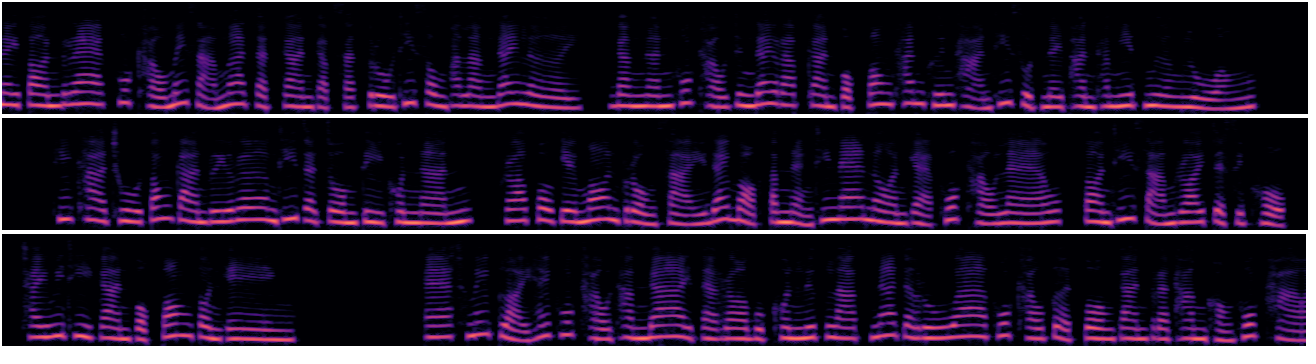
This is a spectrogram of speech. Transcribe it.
ในตอนแรกพวกเขาไม่สามารถจัดการกับศัตรูที่ทรงพลังได้เลย ดังนั้นพวกเขาจึงได้รับการปกป้องขั้นพื้นฐานที่สุดในพันธมิตรเมืองหลวง ที่คาชูต้องการริเริ่มที่จะโจมตีคนนั้น เพราะโปเกมอนโปร่งใสได้บอกตำแหน่งที่แน่นอนแก่พวกเขาแล้ว ตอนที่ 376 ใช้วิธีการปกป้องตนเองแอชไม่ปล่อยให้พวกเขาทำได้แต่รอบุคคลลึกลับน่าจะรู้ว่าพวกเขาเปิดโปงการกระทำของพวกเขา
